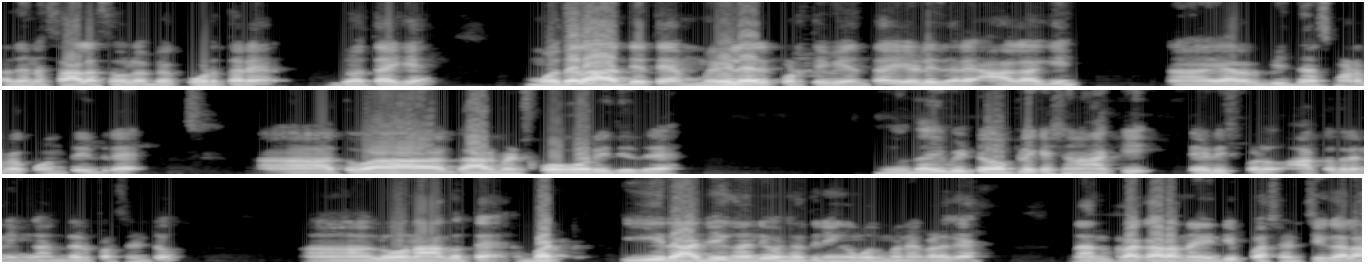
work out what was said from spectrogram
ಅದನ್ನ ಸಾಲ ಸೌಲಭ್ಯ ಕೊಡ್ತಾರೆ. ಜೊತೆಗೆ ಮೊದಲ ಆದ್ಯತೆ ಮಹಿಳೆಯರಿಗೆ ಕೊಡ್ತೀವಿ ಅಂತ ಹೇಳಿದ್ದಾರೆ. ಹಾಗಾಗಿ ಯಾರು ಬಿಸ್ನೆಸ್ ಮಾಡಬೇಕು ಅಂತ ಇದ್ರೆ ಅಥವಾ ಗಾರ್ಮೆಂಟ್ಸ್ ಹೋಗೋರು ಇದ್ದಿದ್ರೆ ನೀವು ದಯವಿಟ್ಟು ಅಪ್ಲಿಕೇಶನ್ ಹಾಕಿ ಲೇಡೀಸ್ಗಳು ಹಾಕಿದ್ರೆ ನಿಮ್ಗೆ ಹಂಡ್ರೆಡ್ ಪರ್ಸೆಂಟು ಲೋನ್ ಆಗುತ್ತೆ. ಬಟ್ ಈ ರಾಜೀವ್ ಗಾಂಧಿ ವಸತಿ ನಿಗಮದ ಮನೆಗಳಿಗೆ ನನ್ನ ಪ್ರಕಾರ ನೈಂಟಿ ಪರ್ಸೆಂಟ್ ಸಿಗಲ್ಲ.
